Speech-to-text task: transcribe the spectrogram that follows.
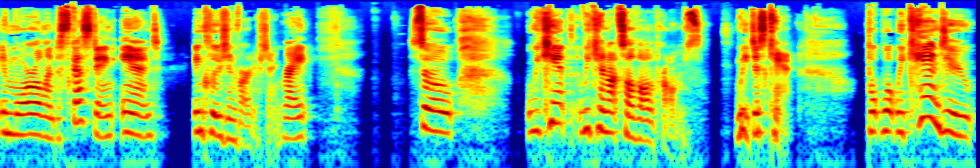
immoral and disgusting and inclusion varnishing, right? So we can't, we cannot solve all the problems. We just can't. But what we can do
